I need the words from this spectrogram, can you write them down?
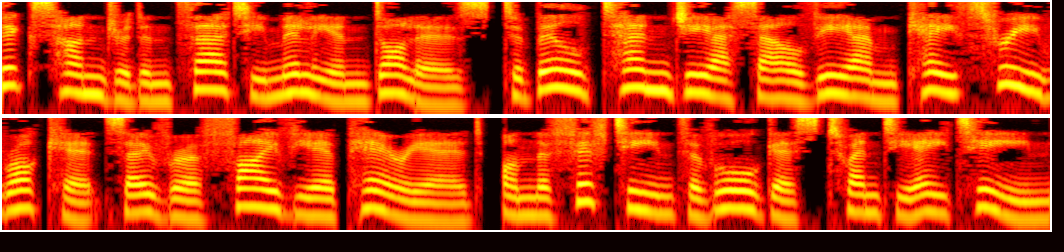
$630 million to build 10 GSLV Mk3 rockets over a five-year period. On 15 August 2018,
